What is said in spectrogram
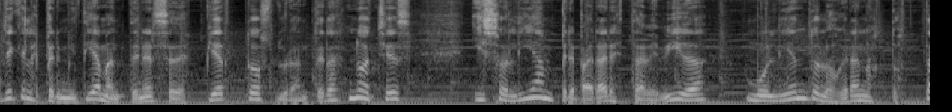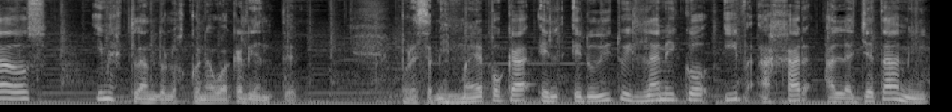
ya que les permitía mantenerse despiertos durante las noches y solían preparar esta bebida moliendo los granos tostados y mezclándolos con agua caliente. Por esa misma época, el erudito islámico Ibn Ajar al-Yatami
